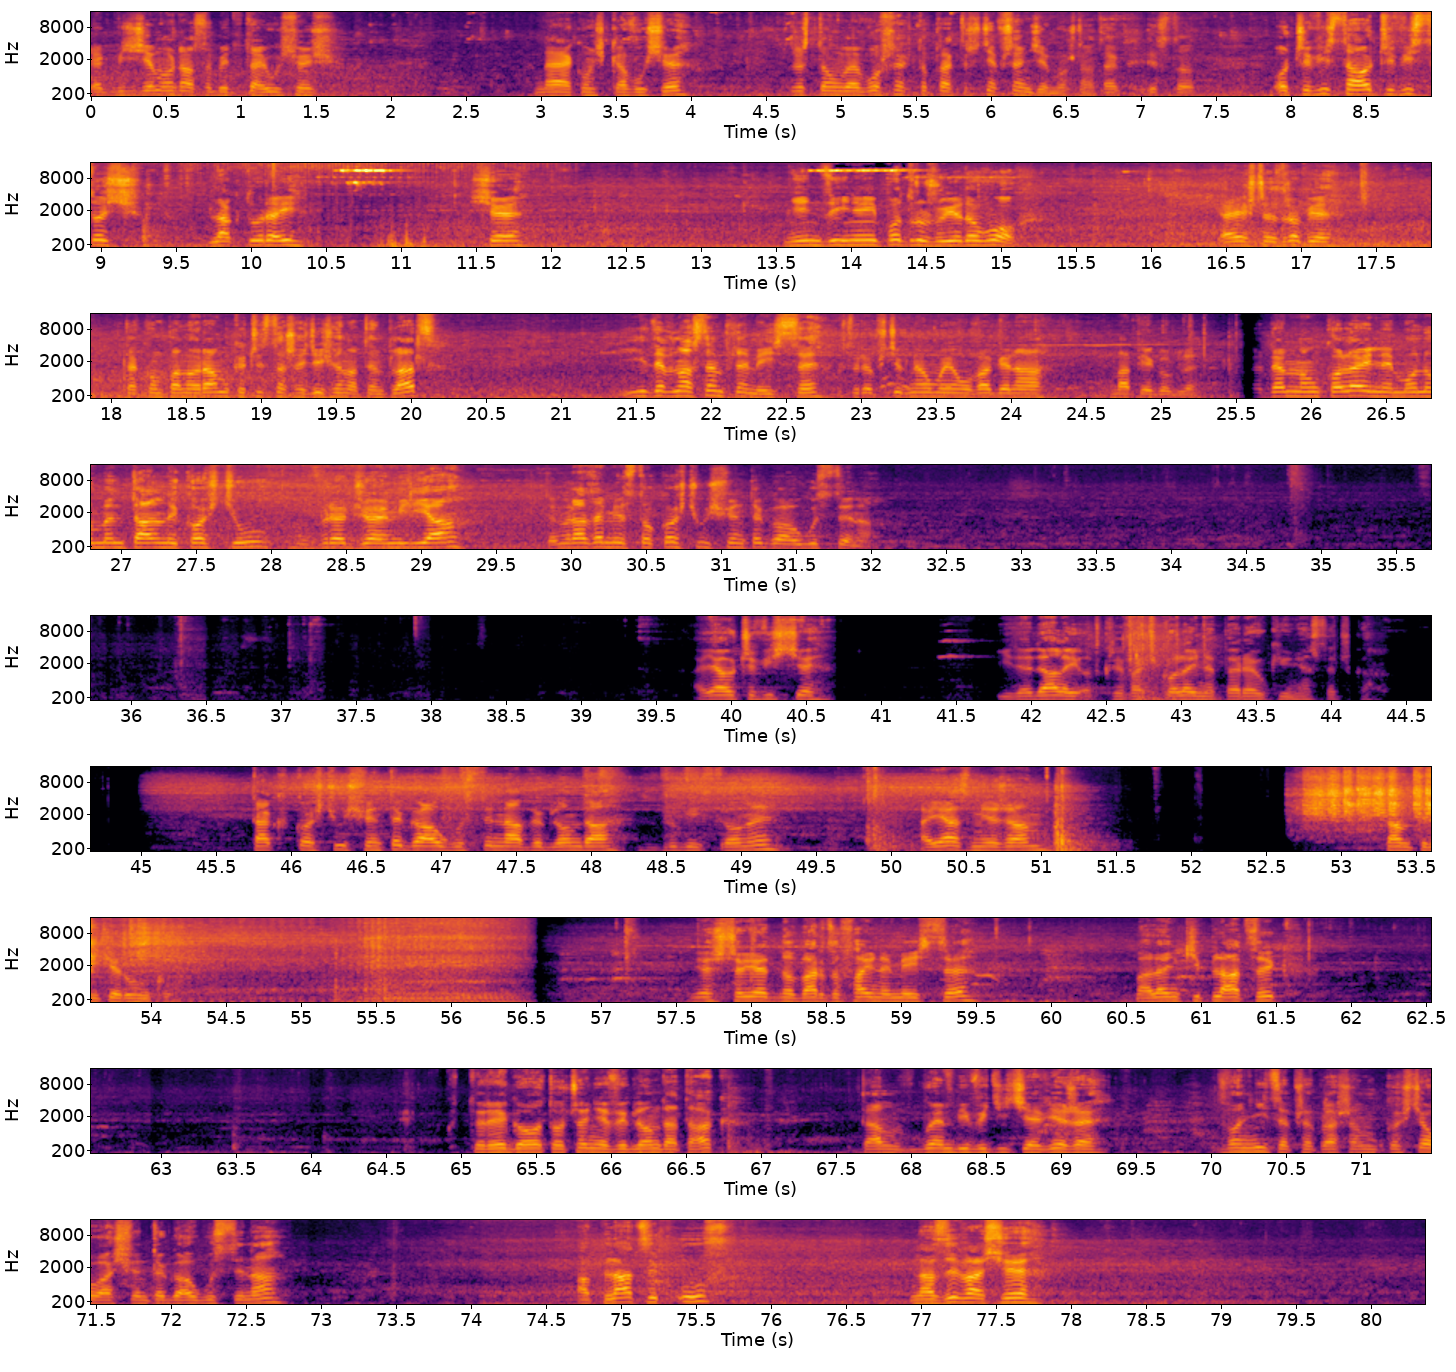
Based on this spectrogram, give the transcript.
Jak widzicie, można sobie tutaj usiąść na jakąś kawusie. Zresztą we Włoszech to praktycznie wszędzie można, tak? Jest to oczywista oczywistość, dla której się między innymi podróżuje do Włoch. Ja jeszcze zrobię taką panoramkę 360 na ten plac i idę w następne miejsce, które przyciągnęło moją uwagę na mapie Google. Przede mną kolejny monumentalny kościół w Reggio Emilia. Tym razem jest to kościół świętego Augustyna. A ja oczywiście idę dalej odkrywać kolejne perełki miasteczka. Tak kościół świętego Augustyna wygląda z drugiej strony, a ja zmierzam w tamtym kierunku. Jeszcze jedno bardzo fajne miejsce. Maleńki placyk, którego otoczenie wygląda tak. Tam w głębi widzicie wieżę, dzwonnicę, przepraszam, kościoła świętego Augustyna. A placyk ów nazywa się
